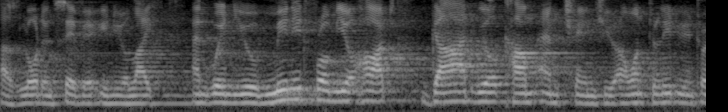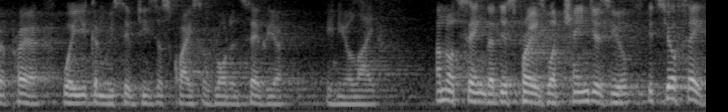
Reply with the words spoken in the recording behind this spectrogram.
as Lord and Savior in your life. And when you mean it from your heart, God will come and change you. I want to lead you into a prayer where you can receive Jesus Christ as Lord and Savior in your life. I'm not saying that this prayer is what changes you, it's your faith.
